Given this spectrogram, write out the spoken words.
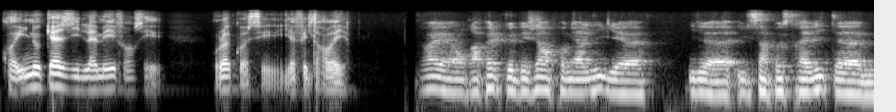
quoi une occasion, il la met. Enfin, c'est voilà quoi, c'est il a fait le travail. Ouais, on rappelle que déjà en première ligue, euh, il, euh, il s'impose très vite. Euh,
